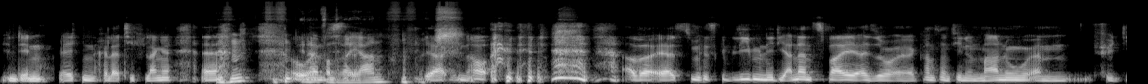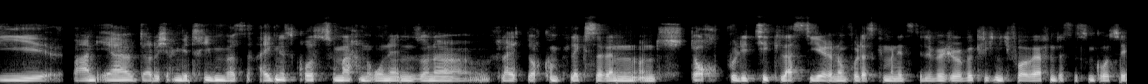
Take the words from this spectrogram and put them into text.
in den Welten relativ lange. Äh, mhm. Innerhalb von drei Jahren. ja, genau. Aber er ist zumindest geblieben. Nee, die anderen zwei, also äh, Konstantin und Manu, ähm, für die waren eher dadurch angetrieben, was eigenes groß zu machen, ohne in so einer vielleicht doch komplexeren und doch politiklastigeren, obwohl das kann man jetzt Delivery wirklich nicht vorwerfen, dass es ein großer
